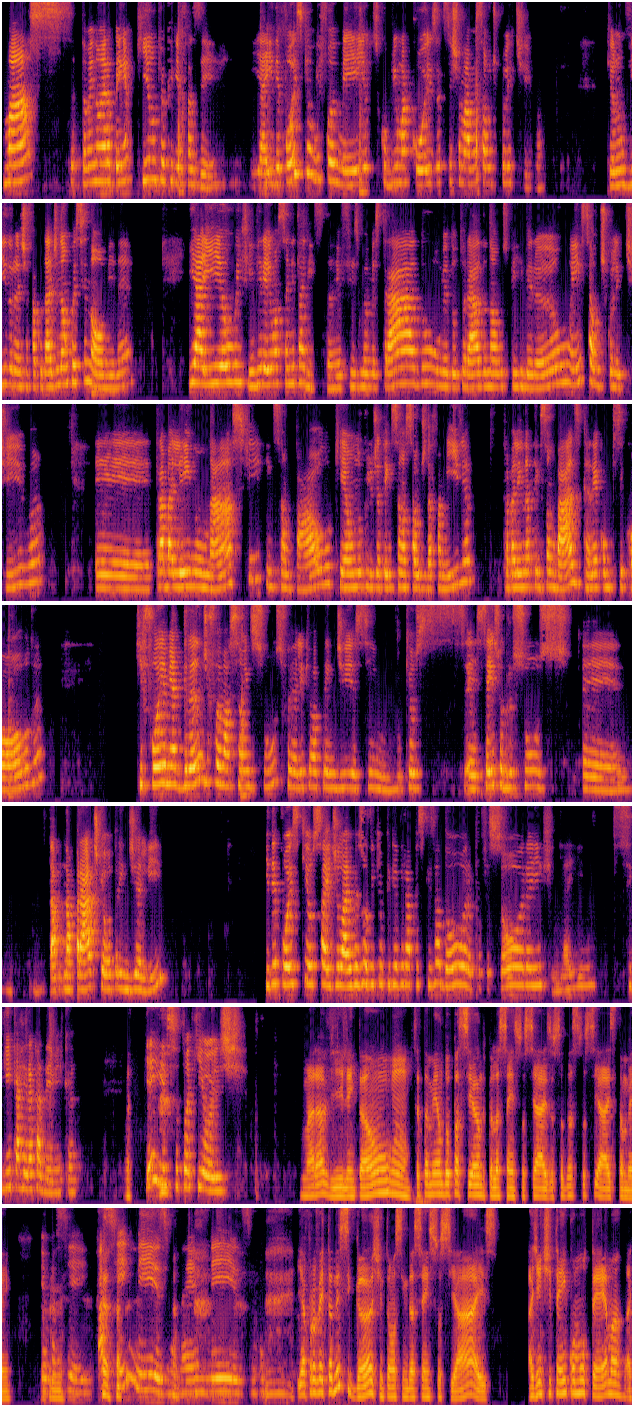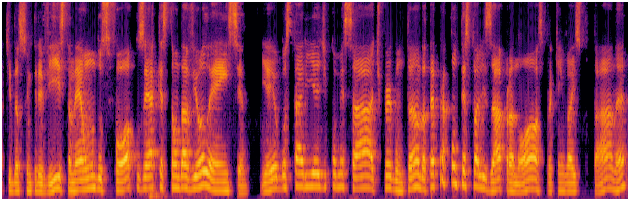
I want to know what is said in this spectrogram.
Mas também não era bem aquilo que eu queria fazer. E aí, depois que eu me formei, eu descobri uma coisa que se chamava saúde coletiva, que eu não vi durante a faculdade, não com esse nome, né? E aí eu, enfim, virei uma sanitarista. Eu fiz meu mestrado, o meu doutorado na USP Ribeirão em saúde coletiva é, trabalhei no NASF, em São Paulo, que é um núcleo de atenção à saúde da família. Trabalhei na atenção básica, né, como psicóloga, que foi a minha grande formação em SUS. Foi ali que eu aprendi, assim, o que eu é, sei sobre o SUS é, na prática, eu aprendi ali. E depois que eu saí de lá, eu resolvi que eu queria virar pesquisadora, professora, enfim, aí segui carreira acadêmica. E é isso, estou aqui hoje. Maravilha. Então, você também andou passeando pelas ciências sociais, eu sou das sociais também. Eu passei, passei mesmo, né? Mesmo. E aproveitando esse gancho, então, assim, das ciências sociais, a gente tem como tema aqui da sua entrevista, né? Um dos focos é a questão da violência. E aí eu gostaria de começar te perguntando, até para contextualizar para nós, para quem vai escutar, né?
